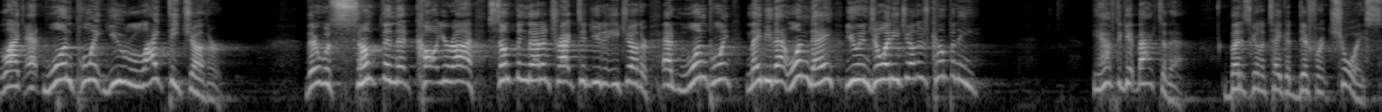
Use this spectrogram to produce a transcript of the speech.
Like at one point you liked each other. There was something that caught your eye, something that attracted you to each other. At one point, maybe that one day, you enjoyed each other's company. You have to get back to that. But it's going to take a different choice.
